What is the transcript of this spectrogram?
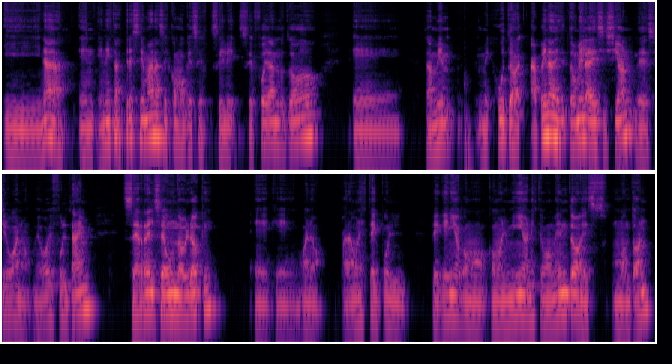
Y nada, en, estas tres semanas es como que se, se, fue dando todo. Eh, también, me, justo apenas tomé la decisión de decir, bueno, me voy full time, cerré el segundo bloque, eh, que bueno, para un stake pool pequeño como, como el mío en este momento es un montón.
